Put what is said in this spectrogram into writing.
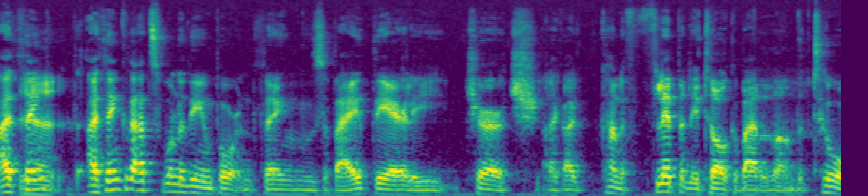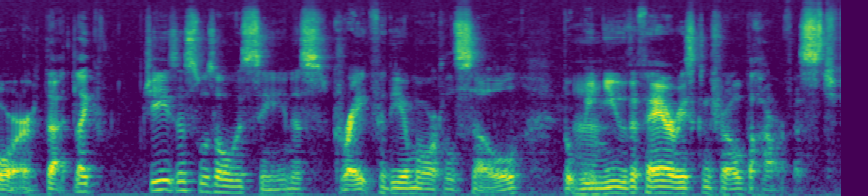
I think Yeah. I think that's one of the important things about the early church. Like I kind of flippantly talk about it on the tour that like Jesus was always seen as great for the immortal soul, but we hmm. knew the fairies controlled the harvest.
